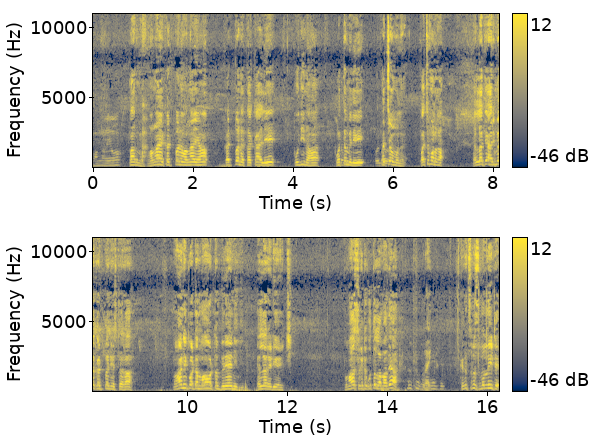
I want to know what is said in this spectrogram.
வெங்காயம். பாருங்க வெங்காயம் கட் பண்ண வெங்காயம் கட் பண்ண தக்காளி புதினா கொத்தமல்லி பச்சை மிளகா பச்சை மிளகா. எல்லாத்தையும் அருமையா கட் பண்ணி வச்சிட்டாரா? ராணிப்பட்டம் மாவட்டம் பிரியாணிக்கு எல்லாம் ரெடி ஆயிடுச்சு. இப்போ மாஸ்டர் கிட்ட குத்துடலாமா அதே? கிறிஸ்மஸ் முன்னிட்டு.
